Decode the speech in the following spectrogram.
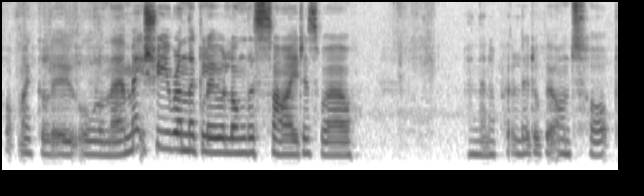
pop my glue all on there. Make sure you run the glue along the side as well. And then I'll put a little bit on top.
